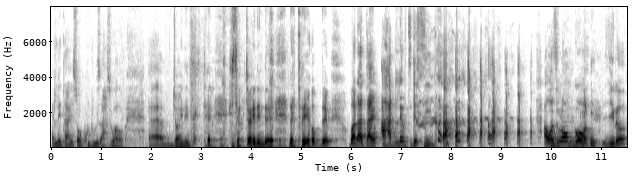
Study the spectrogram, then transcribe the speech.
And later I saw Kudus as well um, joining the joining the, the three of them. But that time I had left the scene. I was long gone, you know.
